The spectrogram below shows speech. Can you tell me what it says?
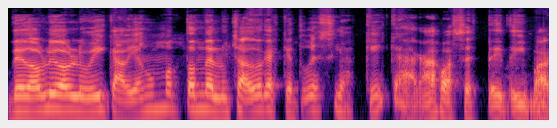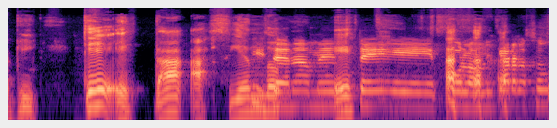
de WWE que habían un montón de luchadores que tú decías, ¿qué carajo hace este tipo aquí? ¿Qué está haciendo? Sinceramente, por la única razón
